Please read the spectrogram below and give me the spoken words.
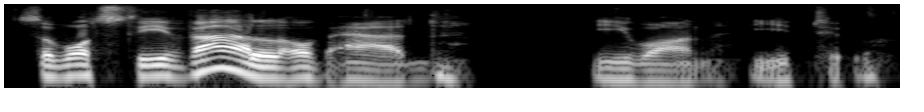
So what's the eval of add E1, E2?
